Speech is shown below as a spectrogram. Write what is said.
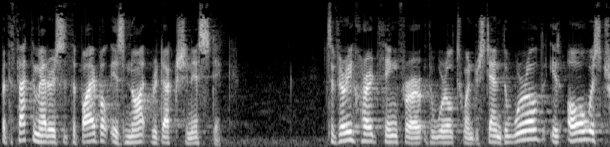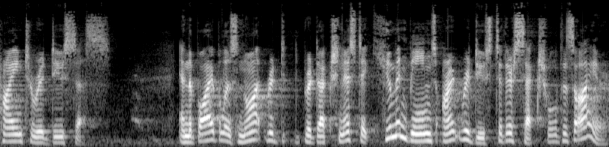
But the fact of the matter is that the Bible is not reductionistic. It's a very hard thing for our, the world to understand. The world is always trying to reduce us. And the Bible is not reductionistic. Human beings aren't reduced to their sexual desire.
